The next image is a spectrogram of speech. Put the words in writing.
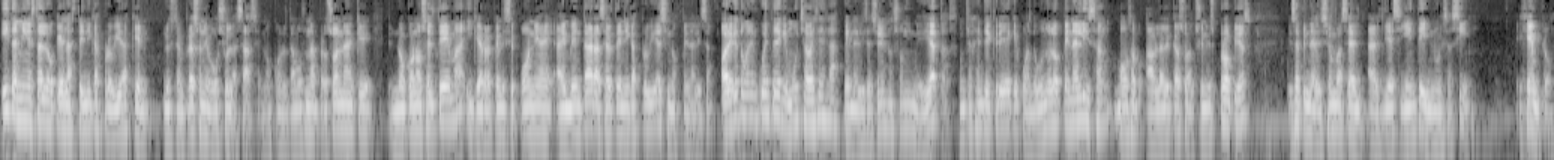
Y también está lo que es las técnicas prohibidas que nuestra empresa o negocio las hace. ¿no? Contratamos una persona que no conoce el tema y que de repente se pone a, a inventar, a hacer técnicas prohibidas y nos penaliza. Ahora hay que tomar en cuenta de que muchas veces las penalizaciones no son inmediatas. Mucha gente cree que cuando uno lo penalizan, vamos a hablar del caso de acciones propias, esa penalización va a ser al, día siguiente y no es así. Ejemplo,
